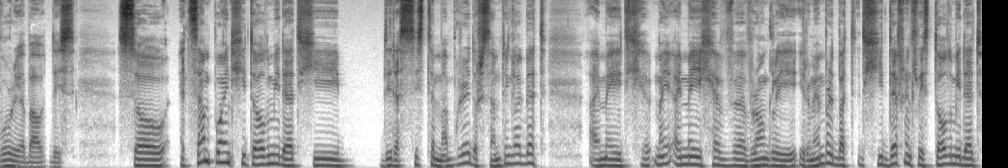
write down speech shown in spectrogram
worry about this. So at some point he told me that he did a system upgrade or something like that. I may I may have uh, wrongly remembered, but he definitely told me that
